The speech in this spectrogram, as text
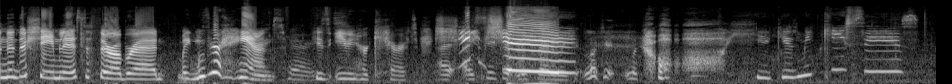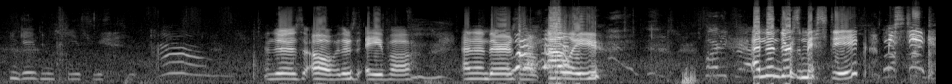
And then there's Shameless, the thoroughbred. Like, move your hands. He's eating her carrots. I, I Chi! Look at look. Oh, oh, he gives me kisses. He gave me kisses. Ow. And there's, oh, there's Ava. And then there's um, Ellie. And then there's Mystic. Mystic!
